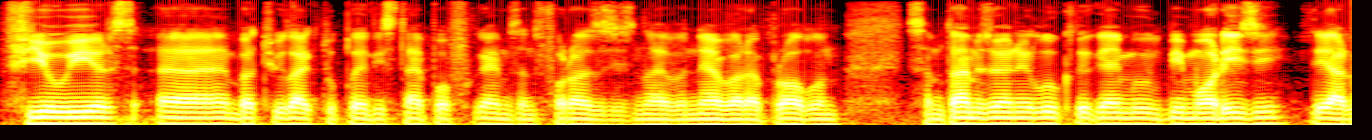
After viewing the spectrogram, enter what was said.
few years. Uh, but we like to play this type of games, and for us it's never never a problem. Sometimes when you look, the game will be more easy. They are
